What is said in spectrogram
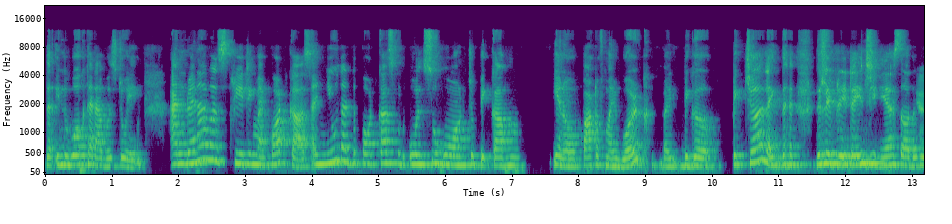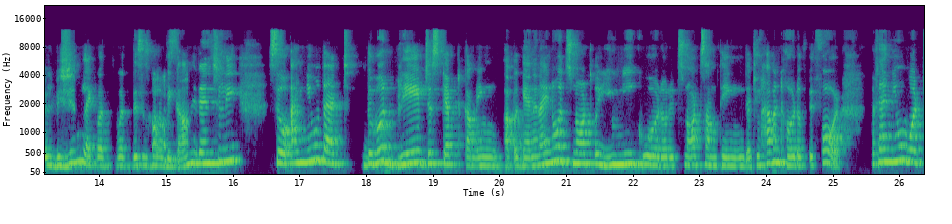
the, in the work that I was doing. And when I was creating my podcast, I knew that the podcast would also go on to become, you know, part of my work, my bigger picture like the the liberator engineer saw the yeah. whole vision like what what this is going to become eventually so I knew that the word brave just kept coming up again. And I know it's not a unique word or it's not something that you haven't heard of before, but I knew what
